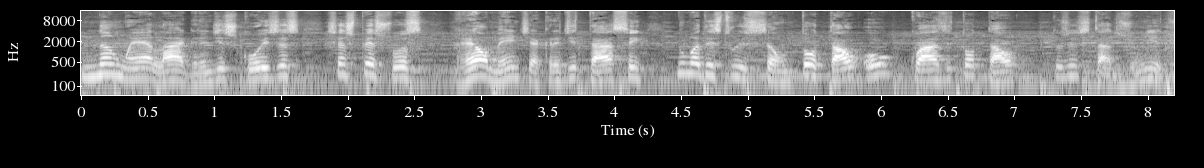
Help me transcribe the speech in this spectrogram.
não é lá grandes coisas se as pessoas realmente acreditassem numa destruição total ou quase total dos Estados Unidos.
